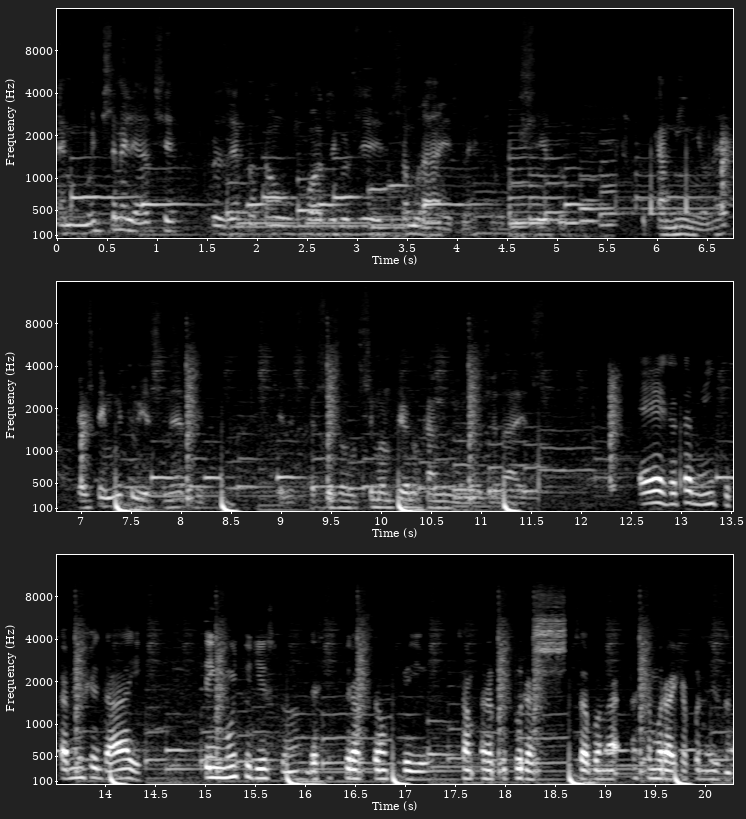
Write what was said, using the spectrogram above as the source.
é muito semelhante, por exemplo, ao código de samurais, né? Que é o Bushido, o caminho, né? Eles têm muito isso, né? De, eles precisam se manter no caminho, né? Os Jedi. É, exatamente, o caminho Jedi. Tem muito disso, né? dessa inspiração que veio da cultura samurai japonesa.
